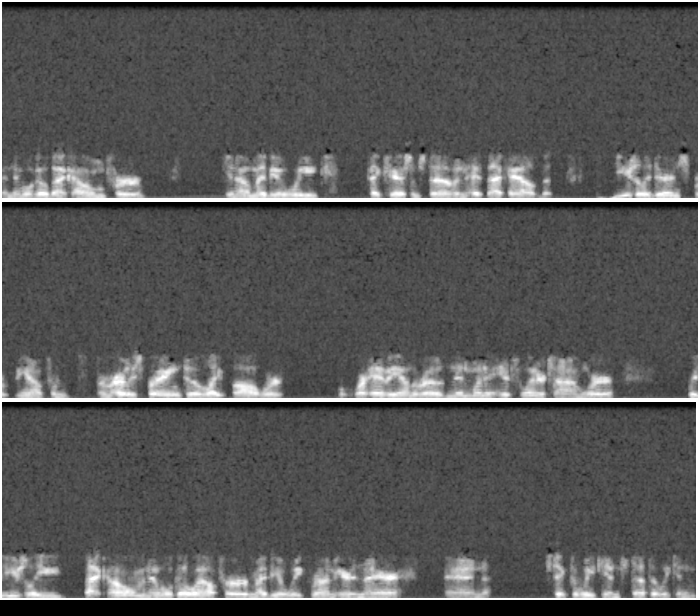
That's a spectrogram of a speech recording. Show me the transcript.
and then we'll go back home for you know maybe a week, take care of some stuff, and head back out. But usually during you know from from early spring to late fall, we're we're heavy on the road, and then when it hits winter time, we're we're usually back home, and then we'll go out for maybe a week run here and there, and stick to weekend stuff that we can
